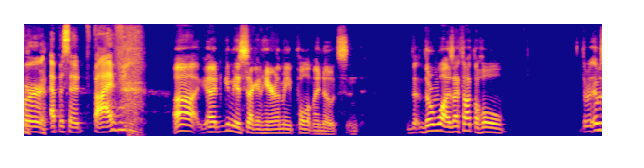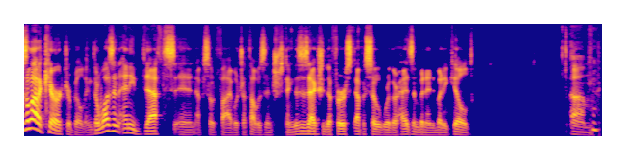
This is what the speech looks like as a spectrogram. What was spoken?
for episode five. Uh, uh, give me a second here. Let me pull up my notes. And th- there was, I thought the whole, there, it was a lot of character building. There wasn't any deaths in episode five, which I thought was interesting. This is actually the first episode where there hasn't been anybody killed. Um,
